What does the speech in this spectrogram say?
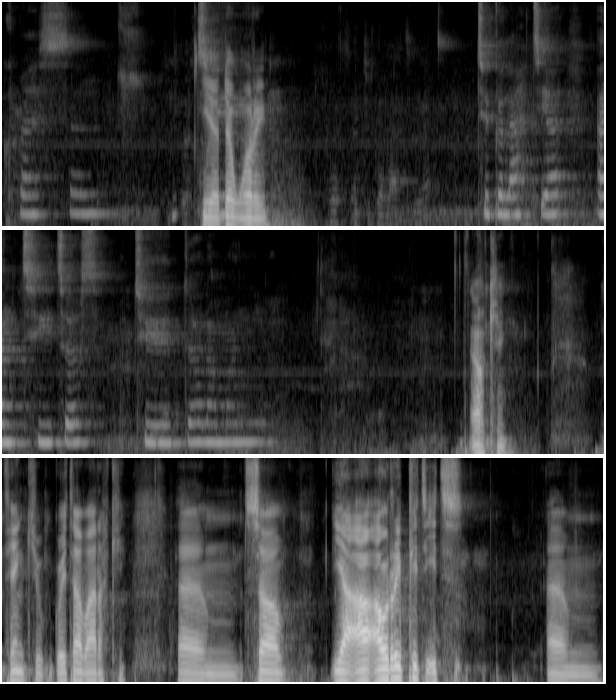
Crescent, Yeah, don't worry. to Galatia, and Titus to Dalmania. Okay. Thank you. Goita baraki. Um, so, yeah, I'll, I'll repeat it. Um,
